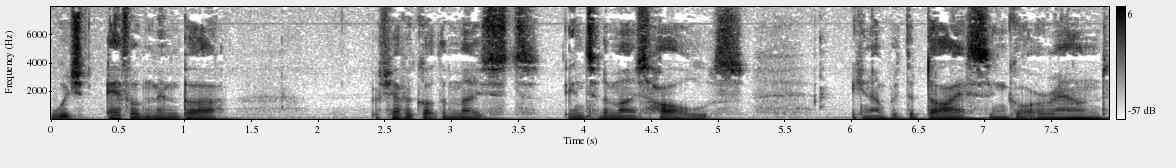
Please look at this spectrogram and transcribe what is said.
whichever member, whichever got the most into the most holes, you know, with the dice and got around,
